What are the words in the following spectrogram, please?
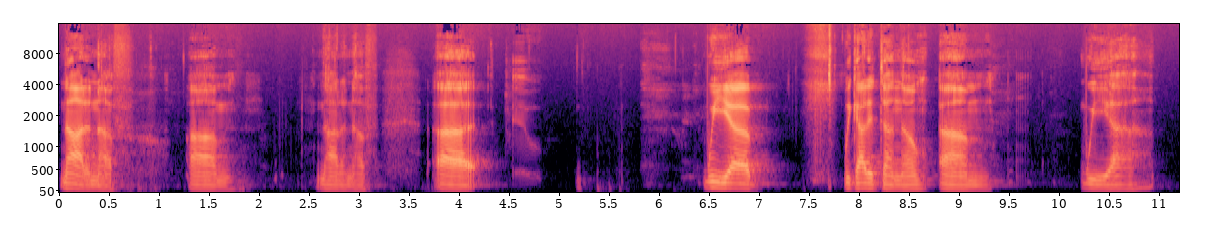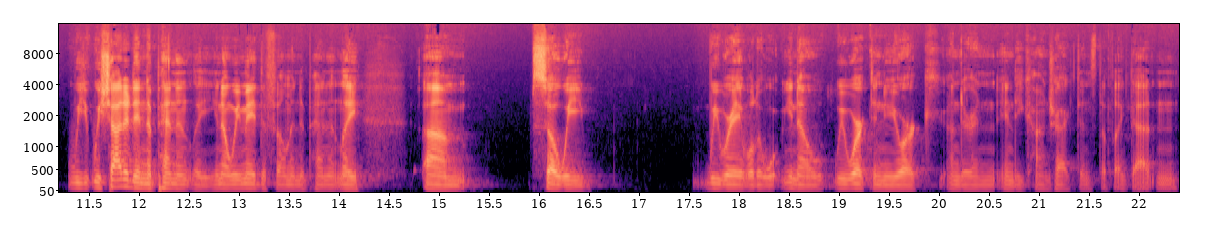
not enough. Um, not enough. Uh, we uh, we got it done though. Um, we uh, we we shot it independently. You know, we made the film independently, um, so we we were able to. You know, we worked in New York under an indie contract and stuff like that, and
